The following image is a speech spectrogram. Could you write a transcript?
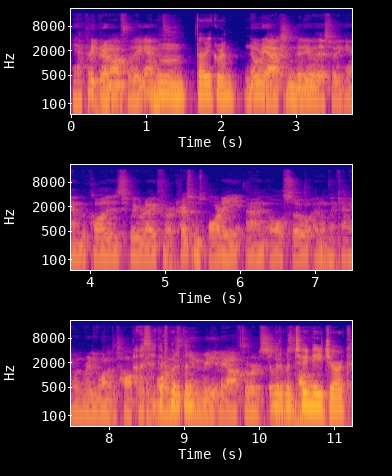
Yeah, pretty grim after the weekend. Mm, very grim. No reaction video this weekend because we were out for a Christmas party and also I don't think anyone really wanted to talk about the Bournemouth game immediately afterwards. It would have been too knee jerk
